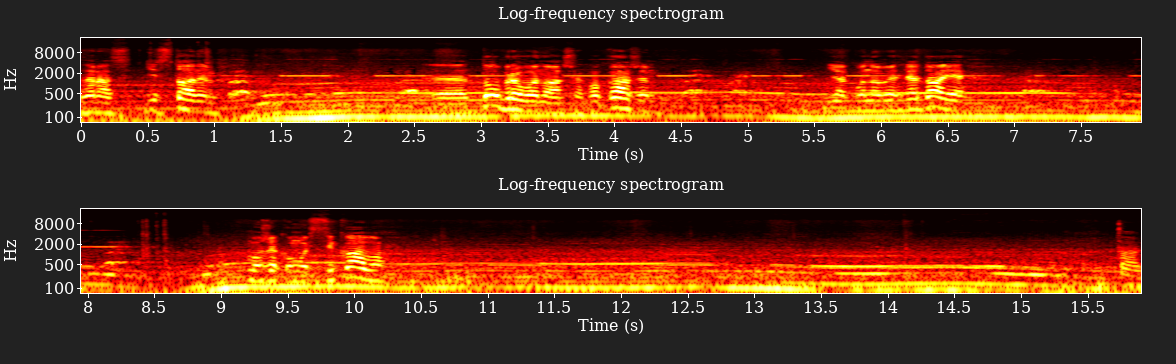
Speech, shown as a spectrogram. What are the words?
Зараз дістанемо е, добриво наше, покажемо, як воно виглядає. Може комусь цікаво. Так.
